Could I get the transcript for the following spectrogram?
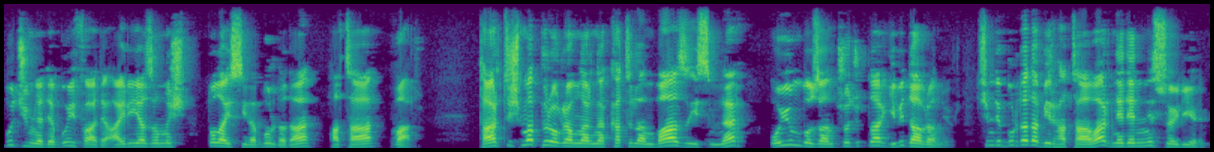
Bu cümlede bu ifade ayrı yazılmış. Dolayısıyla burada da hata var. Tartışma programlarına katılan bazı isimler oyun bozan çocuklar gibi davranıyor. Şimdi burada da bir hata var. Nedenini söyleyelim.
